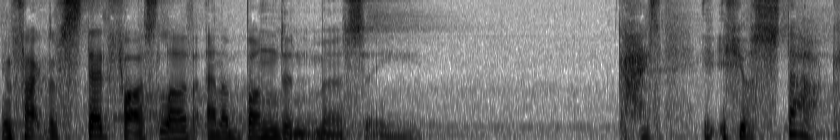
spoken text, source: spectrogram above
in fact, of steadfast love and abundant mercy. Guys, if you're stuck,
